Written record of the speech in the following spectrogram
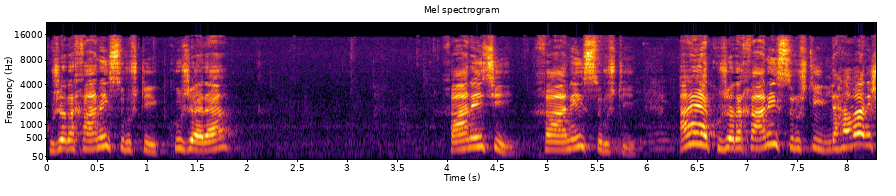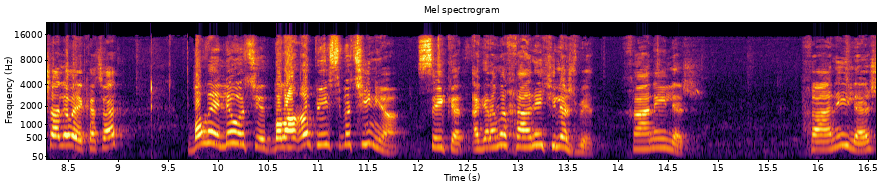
کوژەرەخانەی سروشتی کوژەرە خانەی چی خانەی سروشتی ئایا کوژەرەخانەی سروشتی لە هەمانی شالەوەی کەچات بەڵێ لەوە چێت بەڵام ئەم پێویستی بە چینە سیکرد ئەگەر ئەمە خانەیەکی لەش بێت خانەی لەش خانەی لەش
